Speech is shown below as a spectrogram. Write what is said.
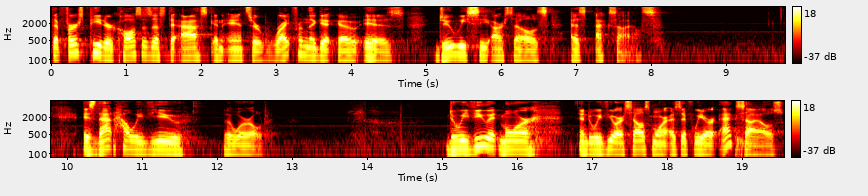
that First Peter causes us to ask and answer right from the get-go is do we see ourselves as exiles. Is that how we view the world? Do we view it more and do we view ourselves more as if we are exiles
